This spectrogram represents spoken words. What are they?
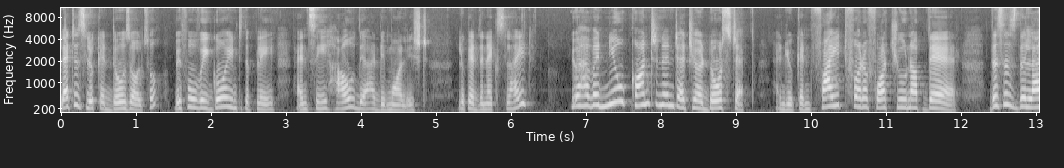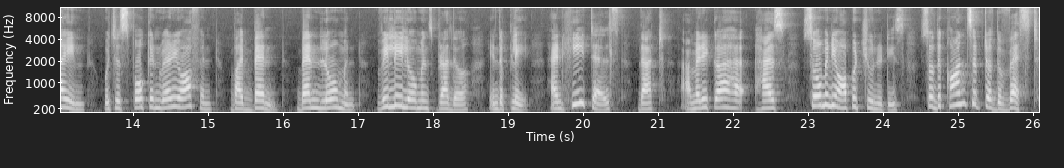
Let us look at those also before we go into the play and see how they are demolished. Look at the next slide. You have a new continent at your doorstep and you can fight for a fortune up there. This is the line which is spoken very often by Ben, Ben Loman, Willy Loman's brother in the play and he tells that America ha has so many opportunities. So, the concept of the West,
